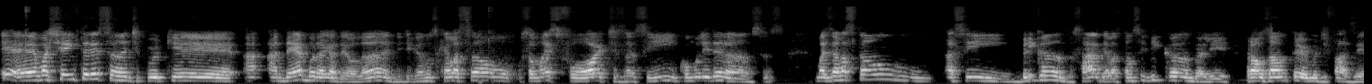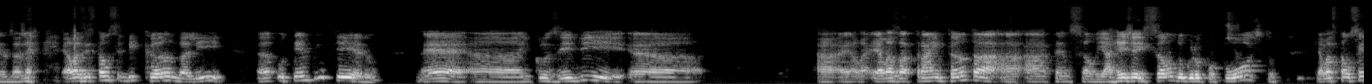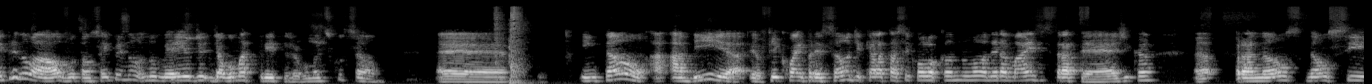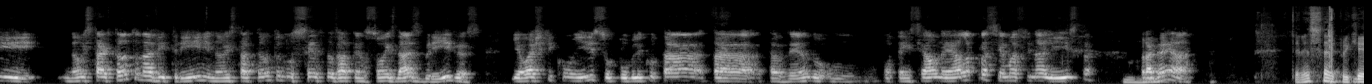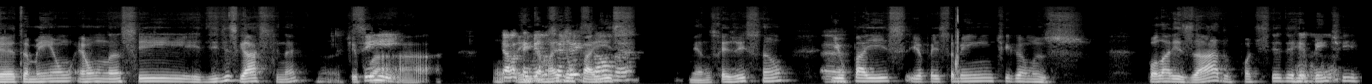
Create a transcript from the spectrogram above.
É, eu achei interessante, porque a, a Débora e a Deolane, digamos que elas são, são mais fortes, assim, como lideranças. Mas elas estão, assim, brigando, sabe? Elas estão se bicando ali, para usar um termo de fazenda, né? Elas estão se bicando ali uh, o tempo inteiro, né? Uh, inclusive, uh, elas atraem tanto a, a, atenção e a rejeição do grupo oposto que elas estão sempre no alvo, estão sempre no, no meio de, de, alguma treta, de alguma discussão. É, então, a, a, Bia, eu fico com a impressão de que ela está se colocando de uma maneira mais estratégica uh, para não, não se não estar tanto na vitrine, não estar tanto no centro das atenções das brigas, e eu acho que com isso o público está tá, tá vendo um, potencial nela para ser uma finalista uhum. para ganhar. Interessante, porque também é um, é um lance de desgaste, né? Tipo, Sim. A, a, um, Ela tem menos rejeição, país, né? Menos rejeição. É. E o país, e o país também, digamos, polarizado, pode ser de uhum. repente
